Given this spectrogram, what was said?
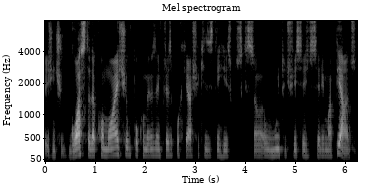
a gente gosta da commodity um pouco menos da empresa porque acha que existem riscos que são muito difíceis de serem mapeados.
